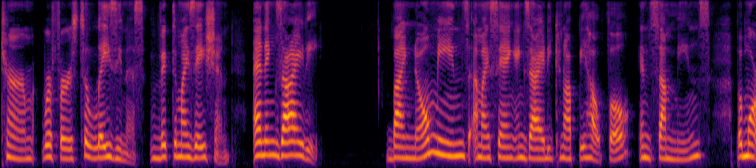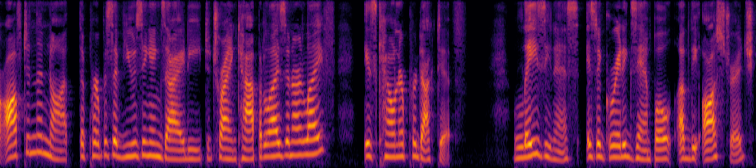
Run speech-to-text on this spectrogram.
term refers to laziness, victimization, and anxiety. By no means am I saying anxiety cannot be helpful in some means, but more often than not, the purpose of using anxiety to try and capitalize in our life is counterproductive. Laziness is a great example of the ostrich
